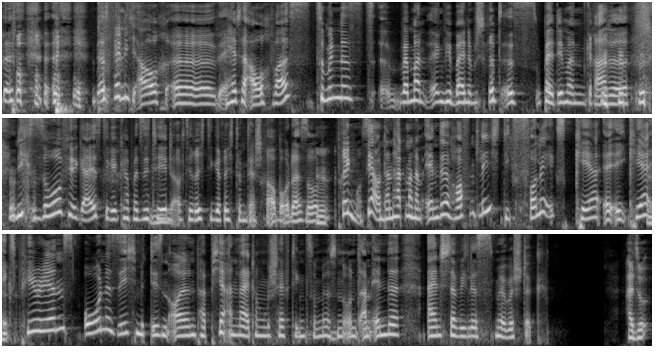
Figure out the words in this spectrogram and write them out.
Das, das fände ich auch, äh, hätte auch was. Zumindest, äh, wenn man irgendwie bei einem Schritt ist, bei dem man gerade nicht so viel geistige Kapazität mhm. auf die richtige Richtung der Schraube oder so ja. bringen muss. Ja, und dann hat man am Ende hoffentlich die volle Ikea, äh, Ikea Experience, ohne sich mit diesen ollen Papieranleitungen beschäftigen zu müssen und am Ende ein stabiles Möbelstück. Also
